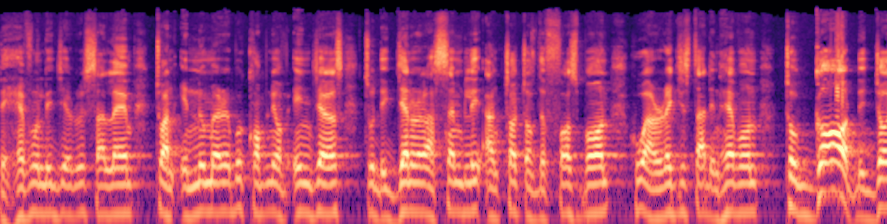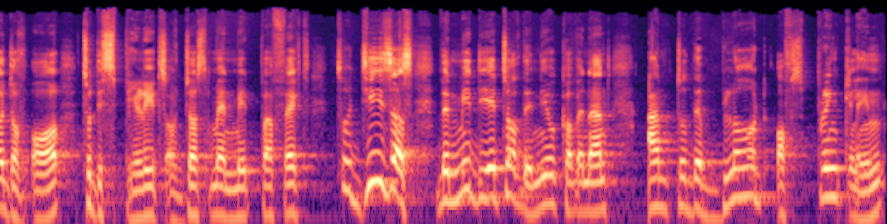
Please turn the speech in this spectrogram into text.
the heavenly Jerusalem, to an innumerable company of angels, to the general assembly and church of the firstborn who are registered in heaven, to God, the judge of all, to the spirits of just men made perfect, to Jesus, the mediator of the new covenant, and to the blood of sprinkling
